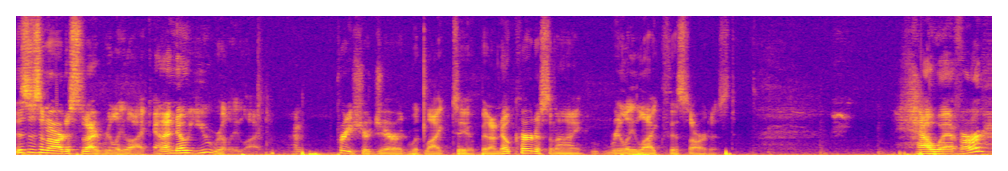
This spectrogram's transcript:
This is an artist that I really like, and I know you really like. I'm pretty sure Jarrod would like too, but I know Curtis and I really like this artist. However,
